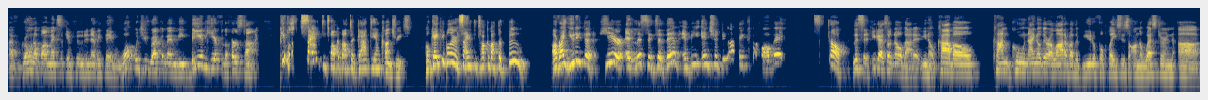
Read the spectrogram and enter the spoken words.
I've grown up on Mexican food and everything. What would you recommend me being here for the first time? People are excited to talk about their goddamn countries. Okay. People are excited to talk about their food. All right. You need to hear and listen to them and be introduced. I mean, come on, man. Go. Listen, if you guys don't know about it, you know, Cabo, Cancun. I know there are a lot of other beautiful places on the western uh,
